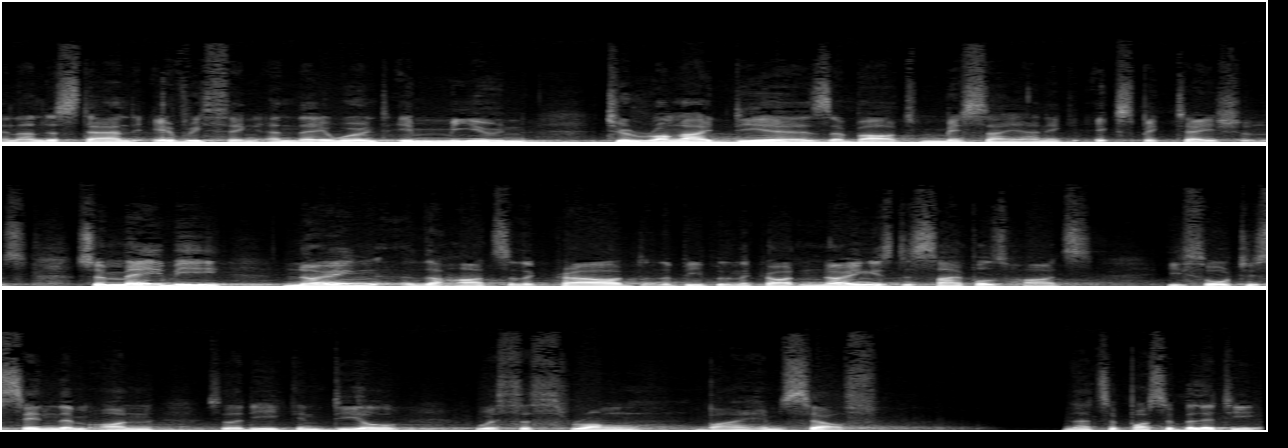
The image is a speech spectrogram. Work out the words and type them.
and understand everything, and they weren't immune to wrong ideas about messianic expectations. So maybe, knowing the hearts of the crowd, the people in the crowd, knowing his disciples' hearts, he thought to send them on so that he can deal with the throng by himself. And that's a possibility.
